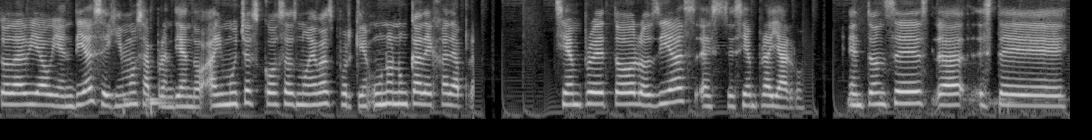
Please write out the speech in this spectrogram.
todavía hoy en día seguimos aprendiendo. Hay muchas cosas nuevas porque uno nunca deja de aprender. Siempre, todos los días, este, siempre hay algo. Entonces, este,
